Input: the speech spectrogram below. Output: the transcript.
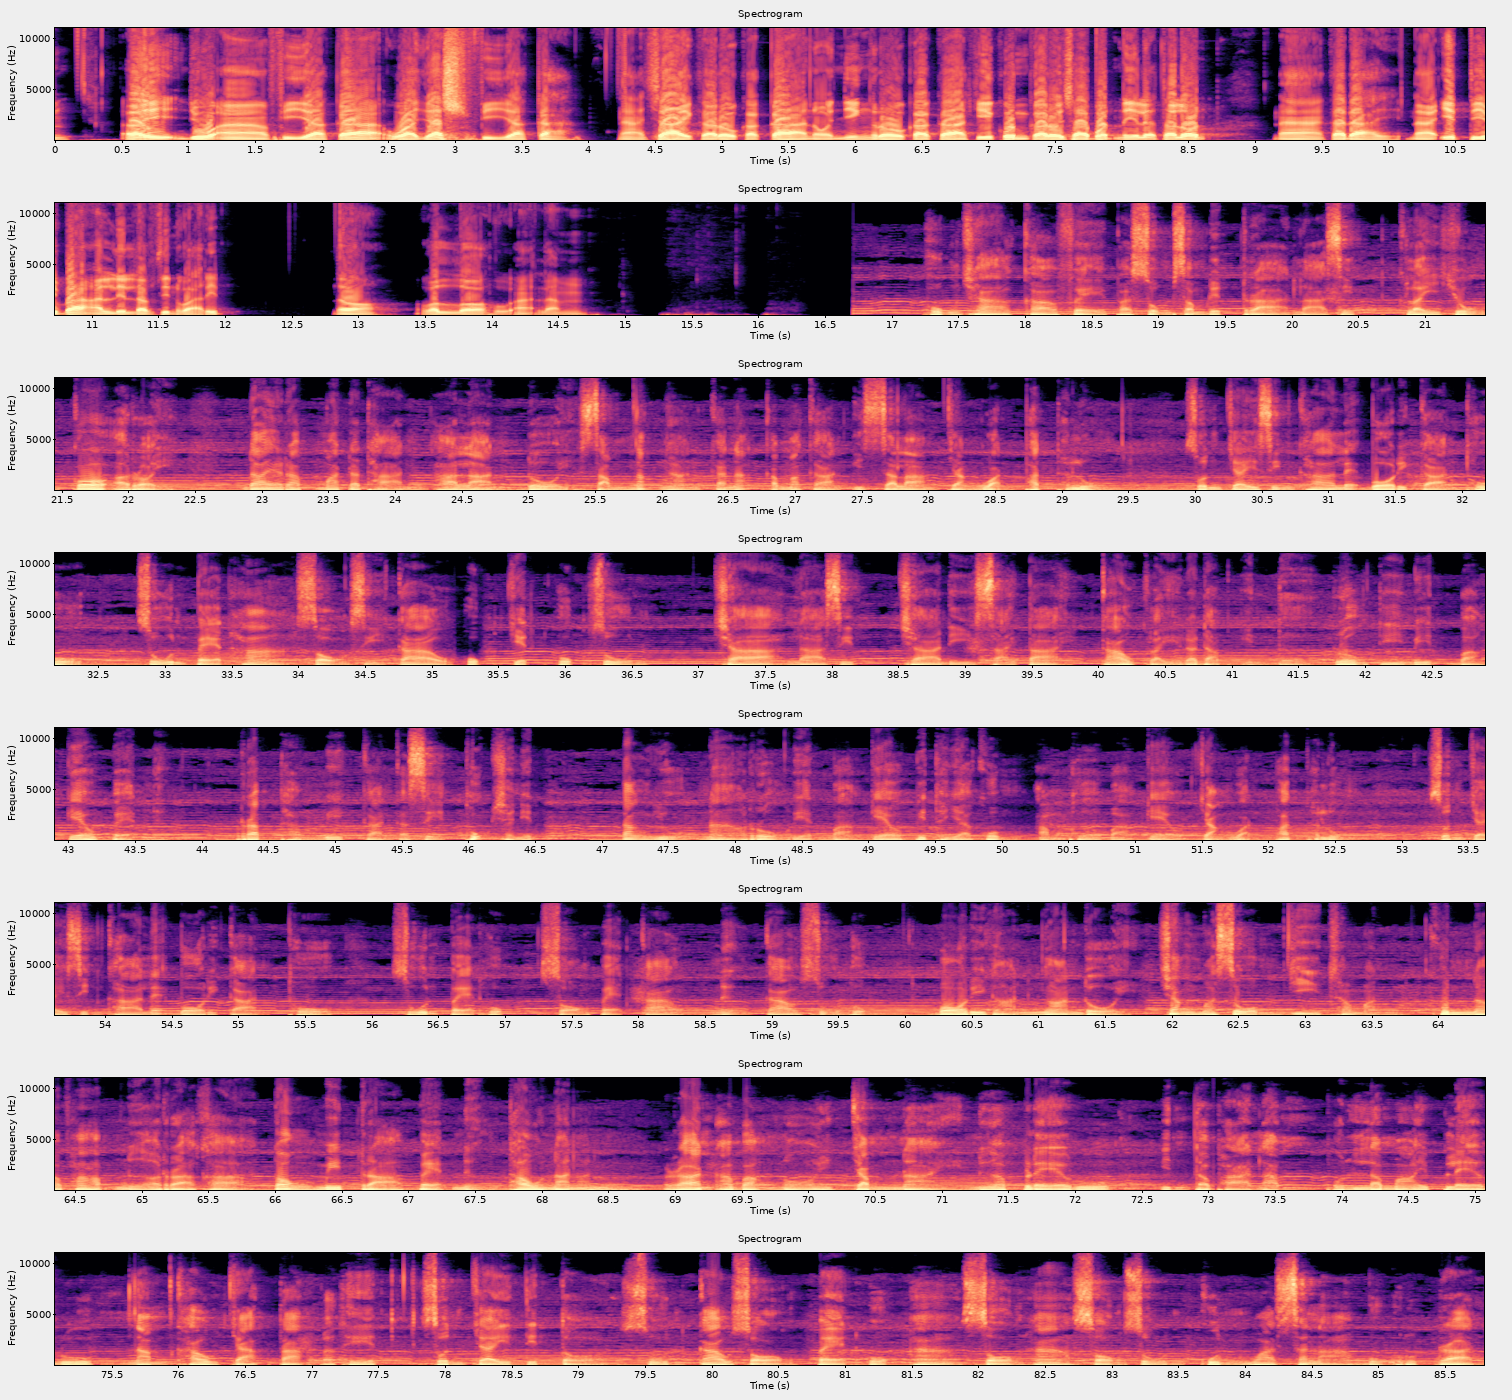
ไอยูอาฟิยากะวายัชฟิยากะนะชายกะโรกะกาเนาะยิ่งโรกะกากี่คนกะโรชายบทนี้และทะลดนะก็ได้นะอิตติบะอัลลิลลับซินวาริดเนาะวัลลอฮุอะลัมผงชากาแฟผสมสำเร็จตราลาซิดใครชงก็อร่อย ได้รับมาตรฐานอาลานโดยสำนักงานคณะกรรมการอิสลามจังหวัดพัทลุง สนใจสินค้าและบริการโทร 0852496760 ชาลาซิดชาดีสายใต้ ก้าวไกลระดับอินเตอร์ โรงตีมีดบางแก้ว81รับทำมีดการเกษตรทุกชนิด ตั้งอยู่หน้าโรงเรียนบางแก้วพิทยาคมอำเภอบางแก้วจังหวัดพัทลุง สนใจสินค้าและบริการโทร 0862891906 บริหารงานโดย ช่างมาโสมยีธมัน คุณภาพเหนือราคาต้องมีตรา 81 เท่านั้น ร้านอาบังน้อยจำหน่ายเนื้อแปรรูป อินทผลัมผลไม้แปรรูปนำเข้าจากต่างประเทศ สนใจติดต่อ 0928652520 คุณวาสนาบุรุษราช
